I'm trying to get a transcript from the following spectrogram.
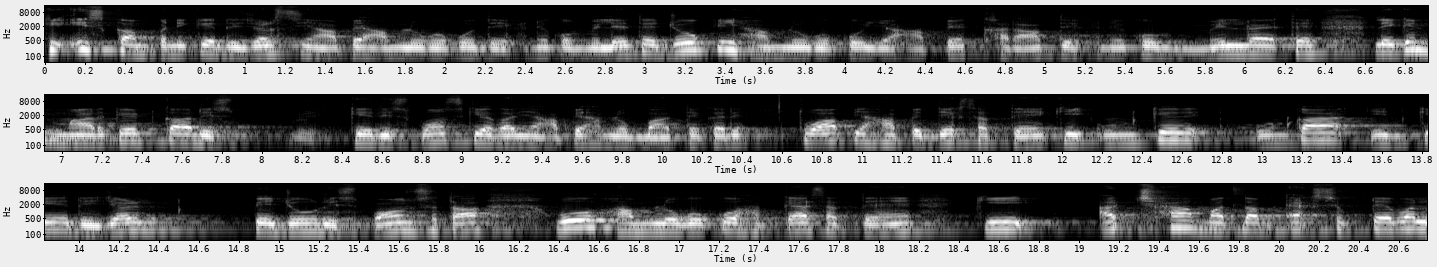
कि इस कंपनी के रिजल्ट्स यहाँ पे हम लोगों को देखने को मिले थे, जो कि हम लोगों को यहाँ पे ख़राब देखने को मिल रहे थे। लेकिन मार्केट का के रिस्पांस की अगर यहाँ पे हम लोग बातें करें तो आप यहाँ पे देख सकते हैं कि उनके, उनका, इनके रिज़ल्ट पे जो रिस्पांस था, वो हम लोगों को हम कह सकते हैं कि अच्छा मतलब एक्सेप्टेबल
